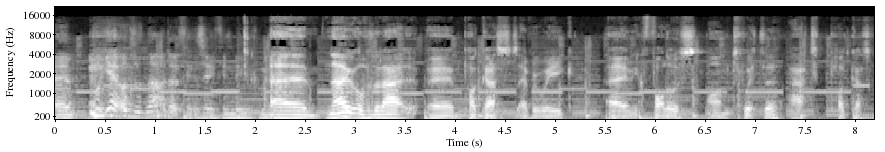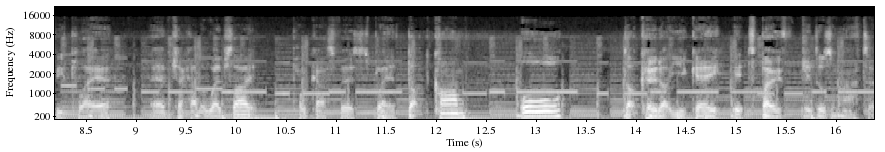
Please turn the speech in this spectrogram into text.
Um, but yeah, other than that, I don't think there's anything new coming. Um, no, other than that, um, podcasts every week. Um, you can follow us on Twitter at Podcast v Player. Um, check out the website, podcastversusplayer.com or .co.uk. It's both, it doesn't matter.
